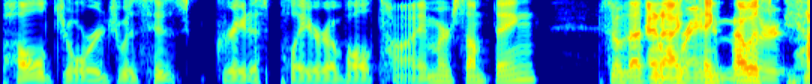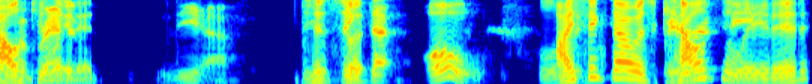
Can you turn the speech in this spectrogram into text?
paul george was his greatest player of all time or something So that's and what i Brandon think that was Miller- what Brandon- calculated yeah. to- you so- think that? Oh, i think that was calculated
